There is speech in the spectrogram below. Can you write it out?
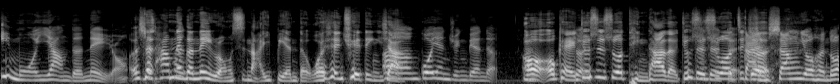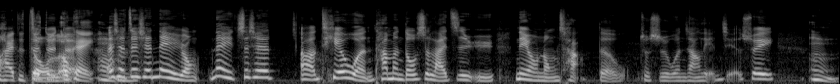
一模一样的内容，而且他们那个内容是哪一边的？我先确定一下。嗯郭彦军编的。哦，OK，就是说挺他的，就是说这个感伤有很多孩子走了。对对对，OK，嗯。而且这些内容内这些呃贴文，他们都是来自于内容农场的，就是文章连接，所以嗯，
